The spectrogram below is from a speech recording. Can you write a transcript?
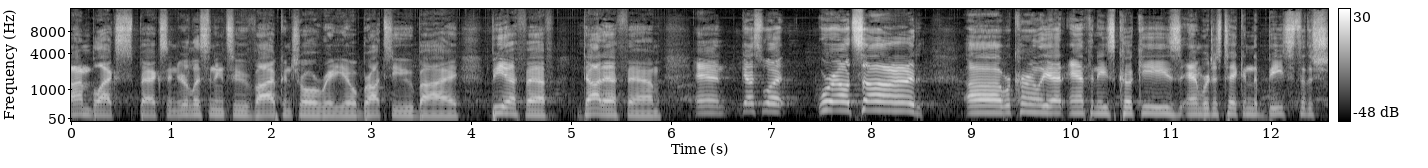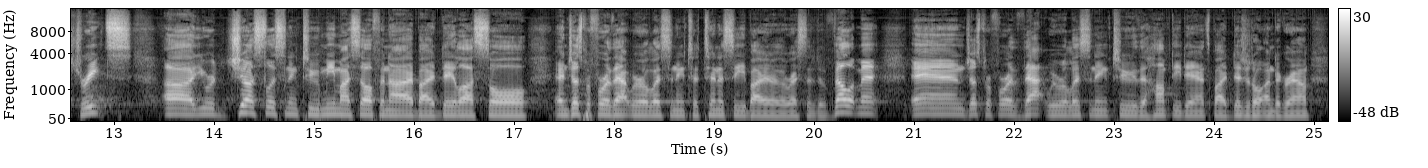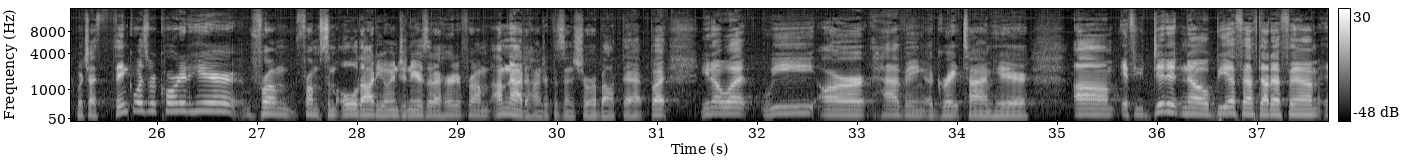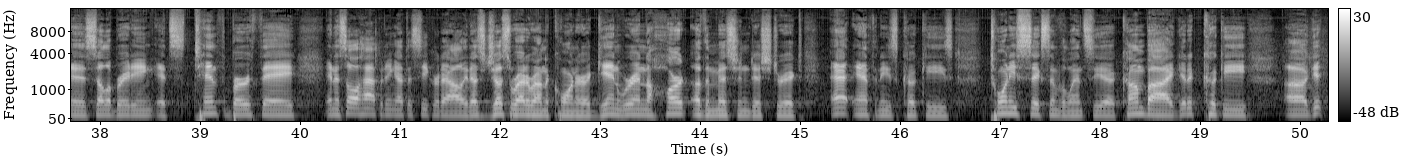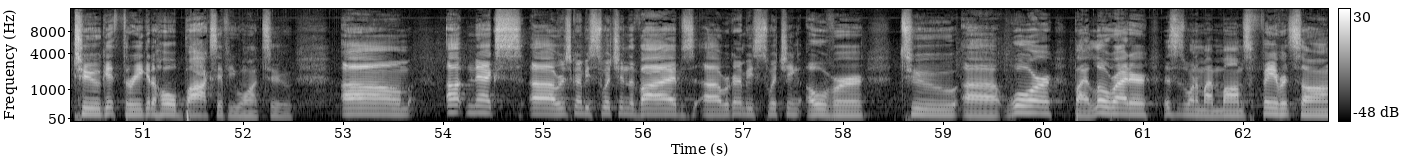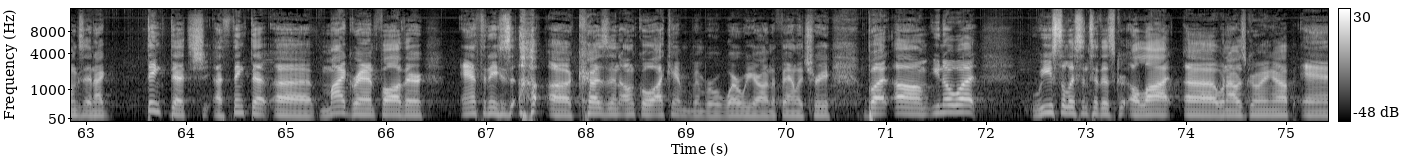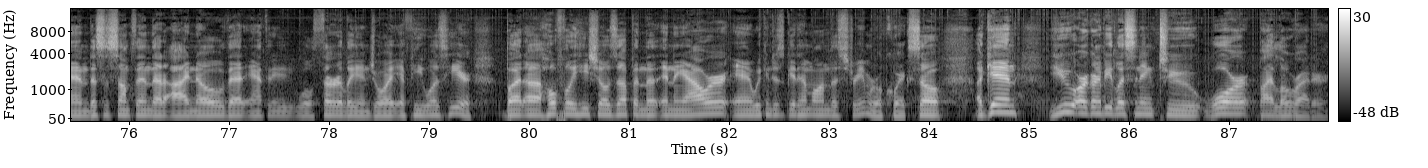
I'm Black Specs, and you're listening to Vibe Control Radio, brought to you by BFF.FM. And guess what? We're outside. Uh, we're currently at Anthony's Cookies, and we're just taking the beats to the streets. Uh, you were just listening to Me, Myself, and I by De La Soul. And just before that, we were listening to Tennessee by the rest of the development. And just before that, we were listening to The Humpty Dance by Digital Underground, which I think was recorded here from, from some old audio engineers that I heard it from. I'm not 100% sure about that. But you know what? We are having a great time here. Um, if you didn't know, BFF.FM is celebrating its 10th birthday, and it's all happening at the Secret Alley. That's just right around the corner. Again, we're in the heart of the Mission District at Anthony's Cookies, 26 in Valencia. Come by, get a cookie, uh, get two, get three, get a whole box if you want to. Um, up next, uh, we're just going to be switching the vibes. Uh, we're going to be switching over to uh, "War" by Lowrider. This is one of my mom's favorite songs, and I think that she, I think that uh, my grandfather, Anthony's uh, cousin, uncle, I can't remember where we are on the family tree, but um, you know what? we used to listen to this a lot uh, when I was growing up, and this is something that I know that Anthony will thoroughly enjoy if he was here. But uh, hopefully, he shows up in the in the hour, and we can just get him on the stream real quick. So, again, you are going to be listening to "War" by Lowrider.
